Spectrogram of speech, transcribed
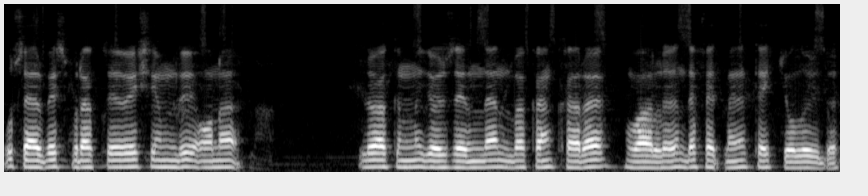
Bu serbest bıraktığı ve şimdi ona Loaken'lı gözlerinden bakan kara varlığın def etmenin tek yoluydu.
